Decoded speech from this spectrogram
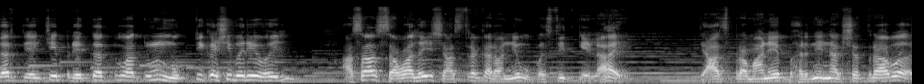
तर त्यांची प्रेतत्वातून मुक्ती कशी बरी होईल? असा सवालही शास्त्रकारांनी उपस्थित केला आहे. त्याचप्रमाणे भरणी नक्षत्रावर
